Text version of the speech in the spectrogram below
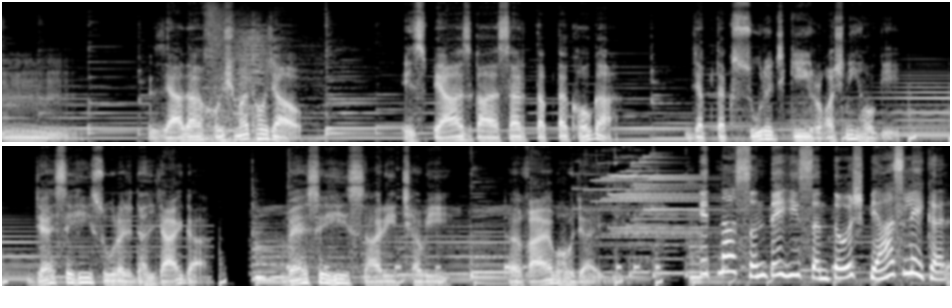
हम्म, ज़्यादा खुश मत हो जाओ। इस प्याज का असर तब तक होगा जब तक सूरज की रोशनी होगी। जैसे ही सूरज ढल जाएगा वैसे ही सारी छवि गायब हो जाएगी। इतना सुनते ही संतोष प्यास लेकर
